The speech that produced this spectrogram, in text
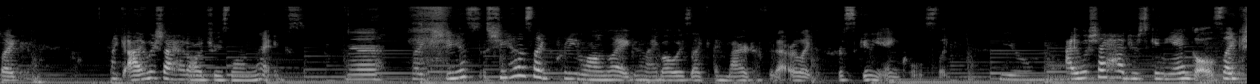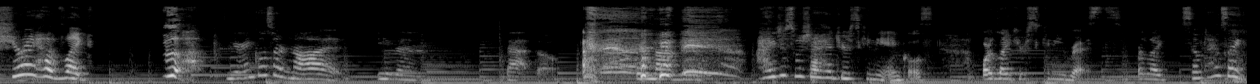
like like i wish i had audrey's long legs Eh. Like she has she has like pretty long legs and I've always like admired her for that. Or like her skinny ankles. Like You. I wish I had your skinny ankles. Like sure I have like ugh. Your ankles are not even that though. They're not big. I just wish I had your skinny ankles. Or like your skinny wrists. Or like sometimes like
